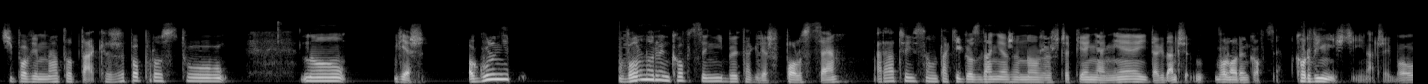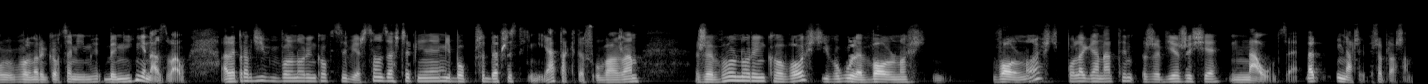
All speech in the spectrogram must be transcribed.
ci powiem na to tak, że po prostu, no wiesz, ogólnie wolnorynkowcy niby tak wiesz w Polsce raczej są takiego zdania, że no, że szczepienia nie i tak dalej, znaczy wolnorynkowcy, korwiniści inaczej, bo wolnorynkowcami bym ich nie nazwał, ale prawdziwi wolnorynkowcy wiesz, są za szczepieniami, bo przede wszystkim ja tak też uważam, że wolnorynkowość i w ogóle wolność, wolność polega na tym, że wierzy się nauce. Na- Inaczej, przepraszam,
